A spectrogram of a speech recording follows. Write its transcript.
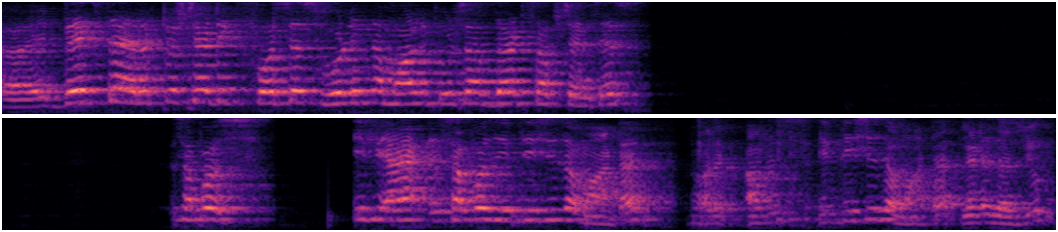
Uh, it breaks the electrostatic forces holding the molecules of that substances. Suppose if you suppose if this is the water, or if this is the water, let us assume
